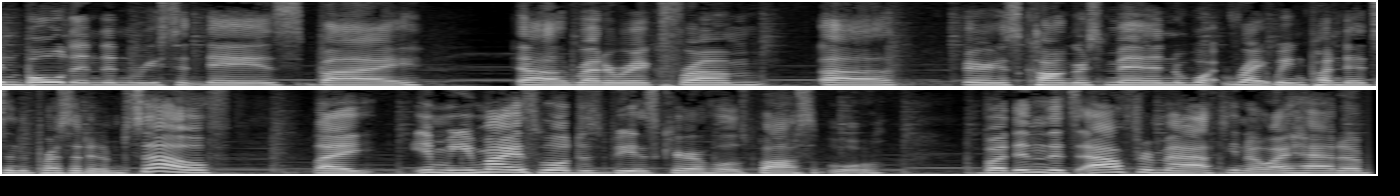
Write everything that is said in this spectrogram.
emboldened in recent days by uh, rhetoric from uh, various congressmen, right wing pundits, and the president himself. Like, I mean, you might as well just be as careful as possible. But in its aftermath, you know, I had a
